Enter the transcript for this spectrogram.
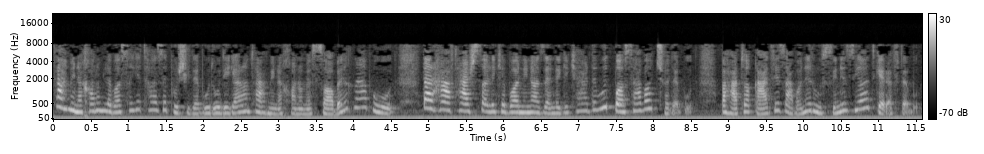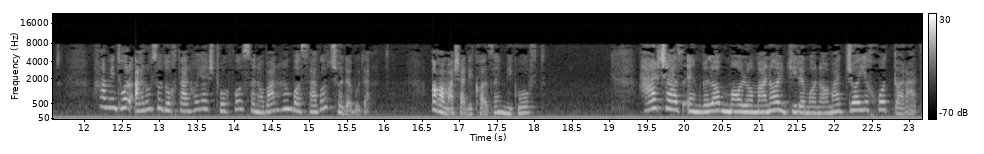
تحمین خانم لباسهای تازه پوشیده بود و دیگران تحمین خانم سابق نبود. در هفت هشت سالی که با نینا زندگی کرده بود با سواد شده بود و حتی قدری زبان روسینی زیاد گرفته بود. همینطور عروس و دخترهایش تحفه و سنوبر هم با سواد شده بودند. آقا مشهدی کازم می گفت هرچه از انقلاب مال و منال گیرمان آمد جای خود دارد.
